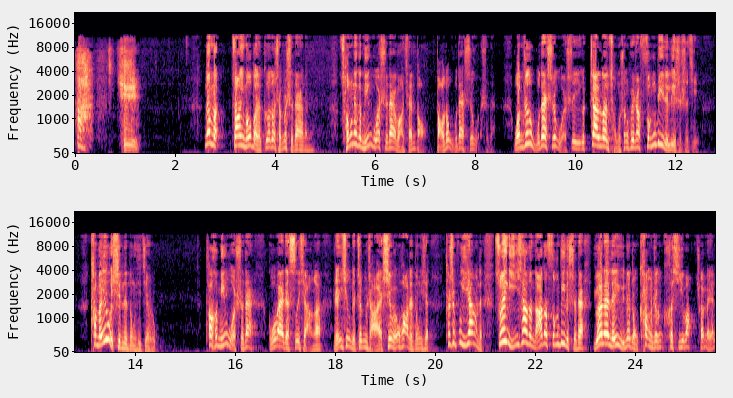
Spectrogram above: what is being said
爸，去。那么张艺谋把它搁到什么时代了呢？从那个民国时代往前倒。倒到五代十国时代，我们知道五代十国是一个战乱丛生、非常封闭的历史时期，它没有新的东西介入，它和民国时代国外的思想啊、人性的挣扎呀、新文化的东西，它是不一样的。所以你一下子拿到封闭的时代，原来雷雨那种抗争和希望全没了，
